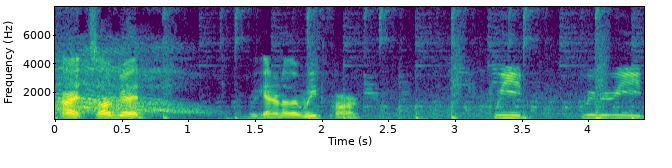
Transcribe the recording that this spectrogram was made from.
Alright, it's all good. We got another weed farm. Weed. Weed, weed.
